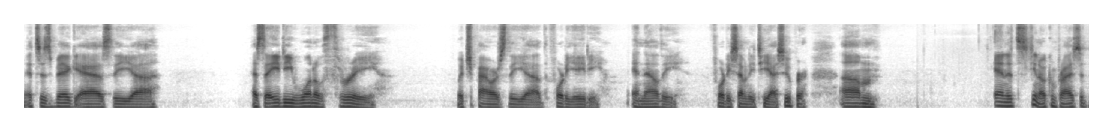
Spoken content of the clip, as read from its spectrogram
It's as big as the, uh, as the AD103, which powers the, uh, the 4080 and now the 4070 Ti Super. Um, and it's, you know, comprised of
